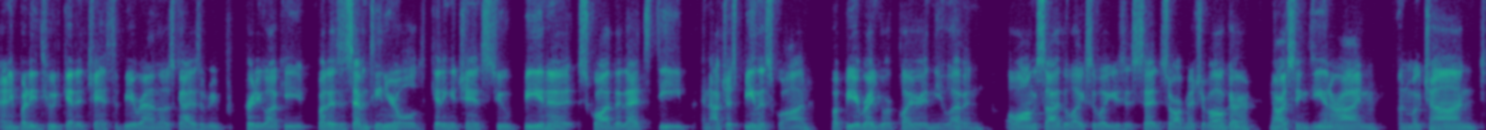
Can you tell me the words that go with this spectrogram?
Anybody who'd get a chance to be around those guys would be pretty lucky. But as a 17 year old, getting a chance to be in a squad that that's deep and not just be in the squad, but be a regular player in the 11 alongside the likes of, like you said, Saurabh Netravalkar, Narsingh Deonarine, Unmukt Chand,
